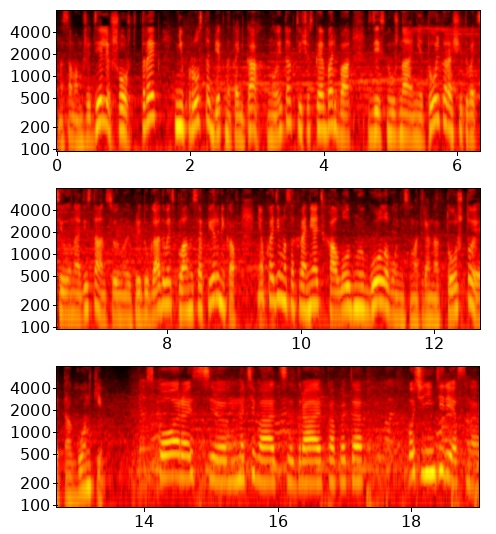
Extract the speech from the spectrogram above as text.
На самом же деле шорт-трек не просто бег на коньках, но и тактическая борьба. Здесь нужно не только рассчитывать силы на дистанцию, но и предугадывать планы соперников. Необходимо сохранять холодную голову, несмотря на то, что это гонки. Скорость, э, мотивация, драйв, как это очень интересно.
